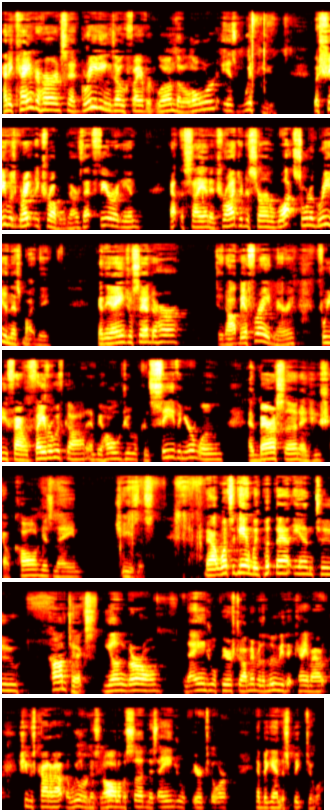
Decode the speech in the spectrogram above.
And he came to her and said, Greetings, O favored one, the Lord is with you. But she was greatly troubled. There's that fear again at the saying, and tried to discern what sort of greeting this might be. And the angel said to her, Do not be afraid, Mary, for you found favor with God, and behold, you will conceive in your womb and bear a son, and you shall call his name Jesus. Now, once again, we put that into context. Young girl, an angel appears to her. I remember the movie that came out. She was kind of out in the wilderness, and all of a sudden, this angel appeared to her and began to speak to her.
